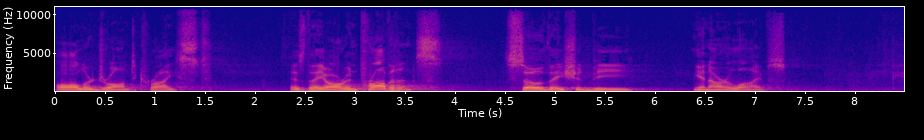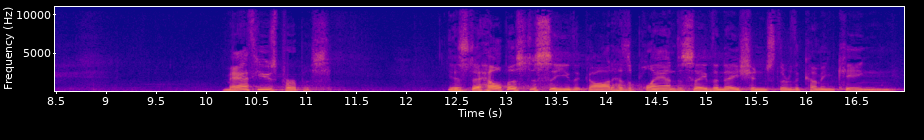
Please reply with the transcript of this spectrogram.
all are drawn to Christ. As they are in providence, so they should be in our lives. Matthew's purpose is to help us to see that God has a plan to save the nations through the coming King.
